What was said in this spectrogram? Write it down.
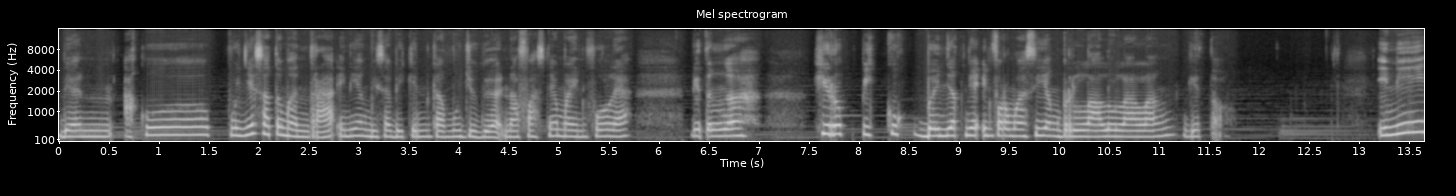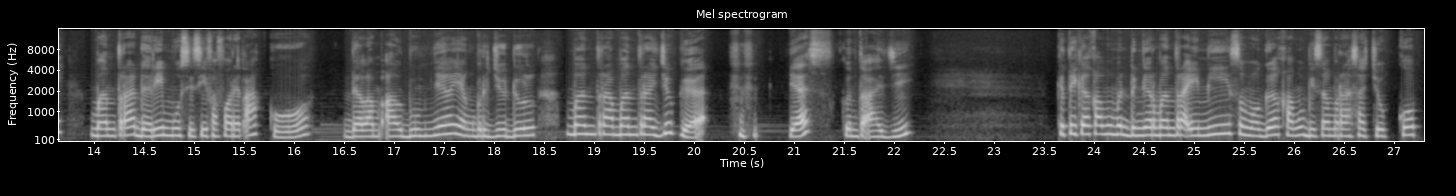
Dan aku punya satu mantra, ini yang bisa bikin kamu juga nafasnya mindful ya. Di tengah hiruk pikuk banyaknya informasi yang berlalu lalang gitu. Ini mantra dari musisi favorit aku, dalam albumnya yang berjudul Mantra-Mantra juga. yes, Kunto Aji. Ketika kamu mendengar mantra ini, semoga kamu bisa merasa cukup,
